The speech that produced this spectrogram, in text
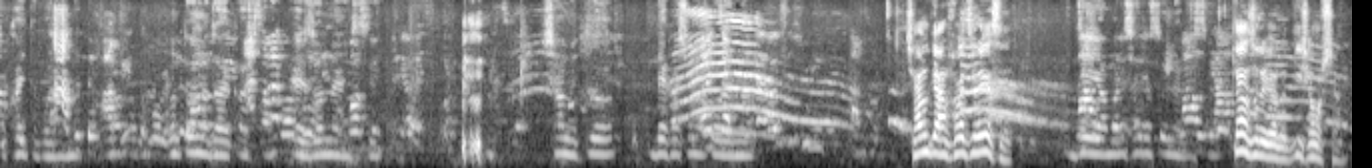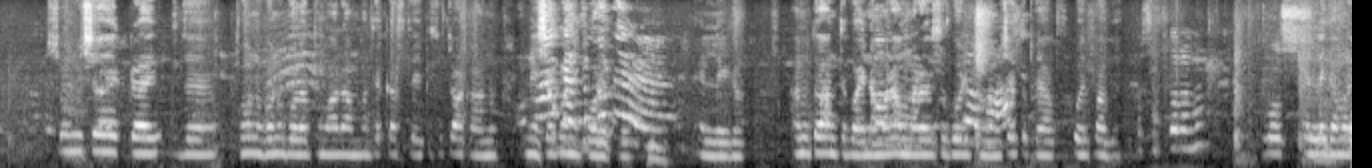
তো খাইতে পারে না। তো অন্য জায়গায় কাজ করে, এর জন্য আসছে। স্বামী তো দেখাশোনা করে না। স্বামী কি হাসপাতালে চলে গেছে? যে আমার ছেড়ে চলে গেছে। কেন চলে গেল? কি সমস্যা? সমস্যা একটাই যে ঘন ঘন বলে তোমার আমাদের কাছ থেকে কিছু টাকা আনো নেশা পানি করে তো। এর লেগা। আমি তো আনতে পারি না আমার আমার হয়েছে গরিব মানুষ এত টাকা কই পাবে? এর লেগে আমার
